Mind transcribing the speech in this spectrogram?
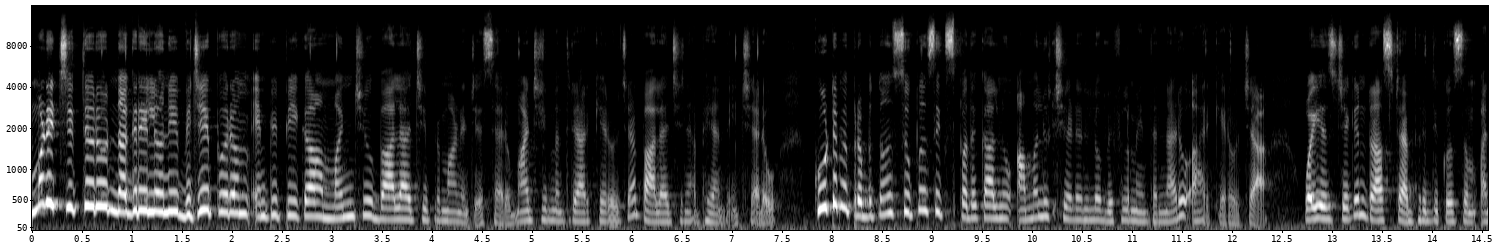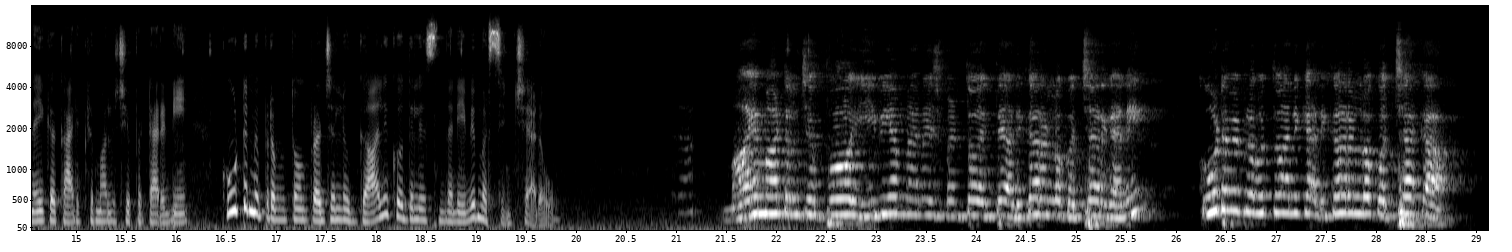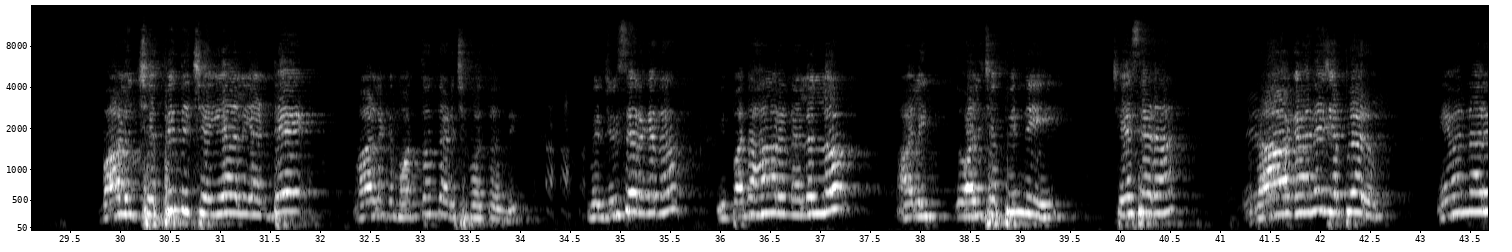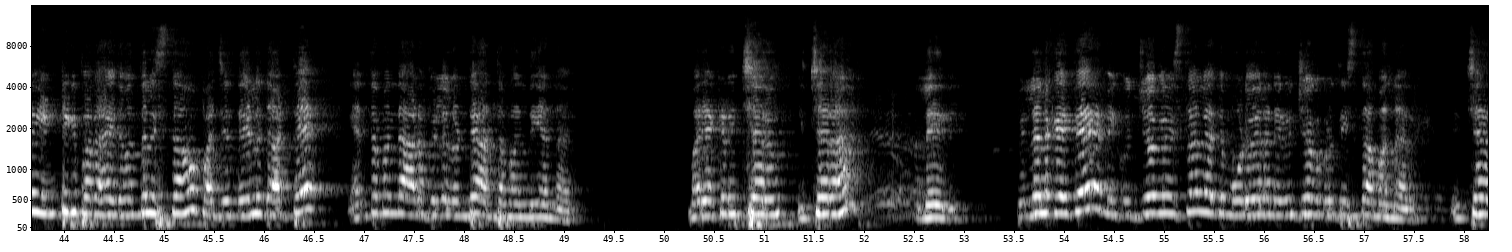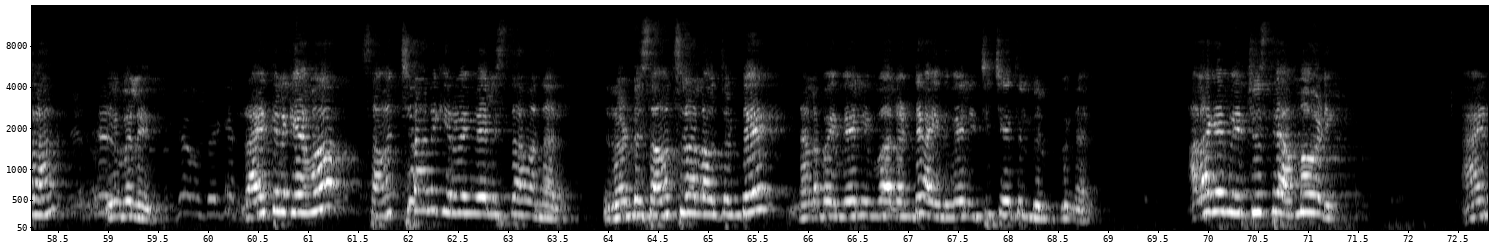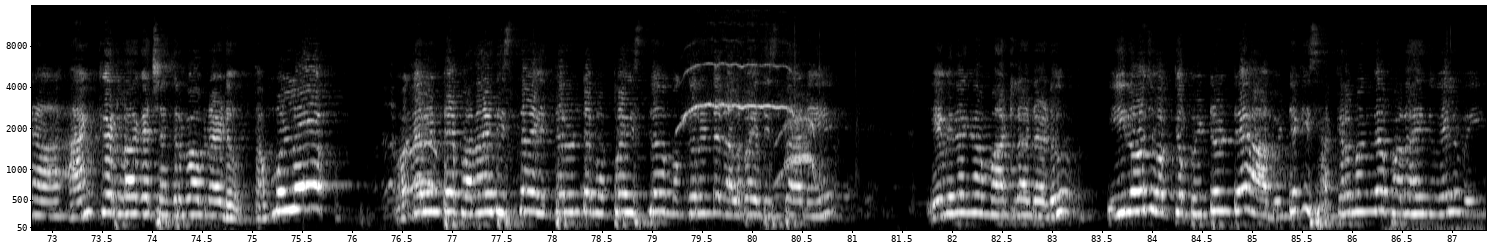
ఉమ్మడి చిత్తూరు నగరిలోని విజయపురం ఎంపీపీగా మంజు బాలాజీ ప్రమాణం చేశారు. మాజీ మంత్రి ఆర్కే రోజా బాలాజీని అభినందించారు. కూటమి ప్రభుత్వం సూపర్ సిక్స్ పథకాలను అమలు చేయడంలో విఫలమైందన్నారు ఆర్కే రోజా. వైఎస్ జగన్ రాష్ట్ర అభివృద్ధి కోసం అనేక కార్యక్రమాలు చేపట్టారని కూటమి ప్రభుత్వం ప్రజలను గాలి కొదిలేసిందని విమర్శించారు. మాయ మాటలు చెప్పో ఈవీఎం మేనేజ్మెంట్ అయితే అధికారంలోకి వచ్చారు కానీ కూటమి ప్రభుత్వానికి అధికారంలోకి వచ్చాక వాళ్ళు చెప్పింది చెయ్యాలి అంటే వాళ్ళకి మొత్తం తడిచిపోతుంది. మీరు చూశారు కదా? ఈ పదహారు నెలల్లో వాళ్ళు వాళ్ళు చెప్పింది చేశారా? రాగానే చెప్పారు. ఏమన్నారు? ఇంటికి పదహైదు వందలు ఇస్తాము పద్దెనిమిది ఏళ్ళు దాటితే ఎంతమంది ఆడపిల్లలు ఉంటే అంతమంది అన్నారు. మరి ఎక్కడ ఇచ్చారు? ఇచ్చారా? లేదు. పిల్లలకైతే మీకు ఉద్యోగం ఇస్తాం లేకపోతే మూడు వేల నిరుద్యోగ వృత్తి ఇస్తామన్నారు. ఇచ్చారా? ఇవ్వలేదు. రైతులకేమో సంవత్సరానికి ఇరవై వేలు ఇస్తామన్నారు. రెండు సంవత్సరాలు అవుతుంటే నలభై వేలు ఇవ్వాలంటే ఐదు వేలు ఇచ్చి చేతులు దులుపుకున్నారు. అలాగే మీరు చూస్తే అమ్మఒడి. ఆయన యాంకర్ లాగా చంద్రబాబు నాయుడు. తమ్ముళ్ళు ఒకరుంటే పదహైదు ఇస్తా ఇద్దరుంటే ముప్పై ఇస్తా ముగ్గురుంటే నలభై ఐదు ఇస్తా అని ఏ విధంగా మాట్లాడాడు. ఈ రోజు ఒక్క బిడ్డ ఉంటే ఆ బిడ్డకి సక్రమంగా పదహైదు వేలు వెయ్యి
